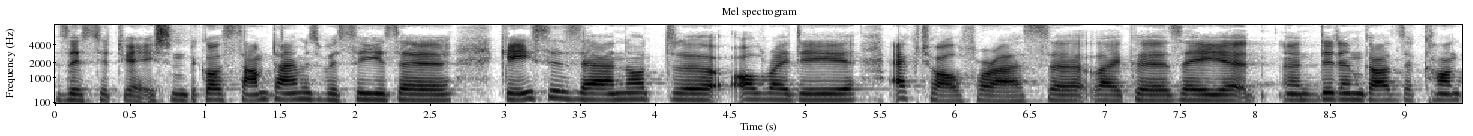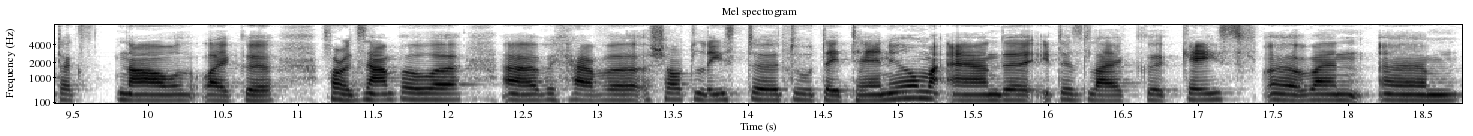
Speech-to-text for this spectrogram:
this situation because sometimes we see the cases that are not already actual for us. Like they didn't got the context now. Like uh, for example uh, uh, we have a short list to titanium and it is like a case when um,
